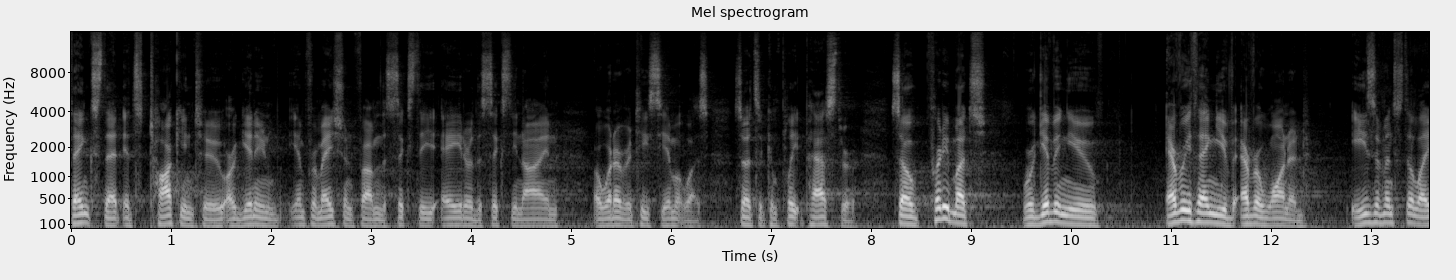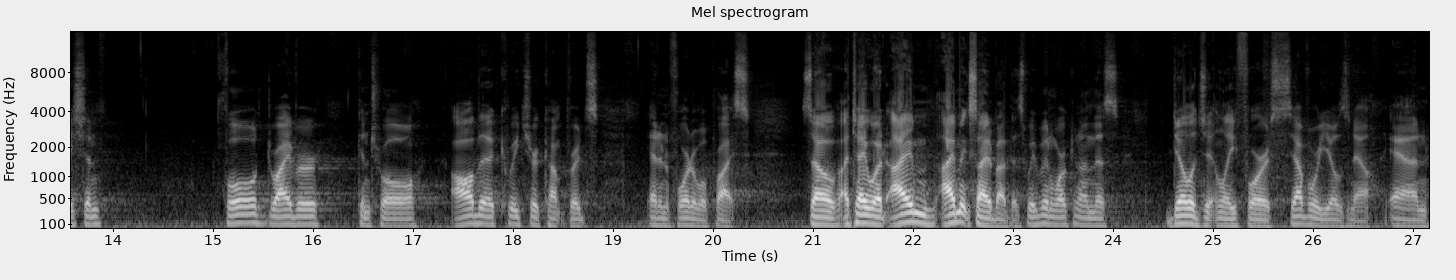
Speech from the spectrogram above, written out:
thinks that it's talking to or getting information from the 68 or the 69 or whatever TCM it was. So it's a complete pass through. So pretty much we're giving you everything you've ever wanted ease of installation, full driver control, all the creature comforts at an affordable price. So I tell you what, I'm, I'm excited about this. We've been working on this diligently for several years now. And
